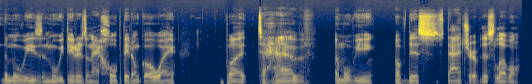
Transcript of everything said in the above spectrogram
the movies and movie theaters, and I hope they don't go away, but to have a movie of this stature, of this level,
